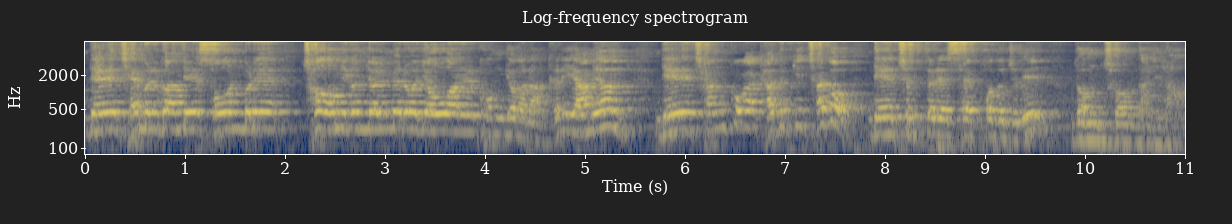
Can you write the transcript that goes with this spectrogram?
내 재물과 내 소원물에 처음 익은 열매로 여호와를 공경하라. 그리하면 내 창고가 가득히 차고 내 집들의 새 포도즙이 넘쳐나리라.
